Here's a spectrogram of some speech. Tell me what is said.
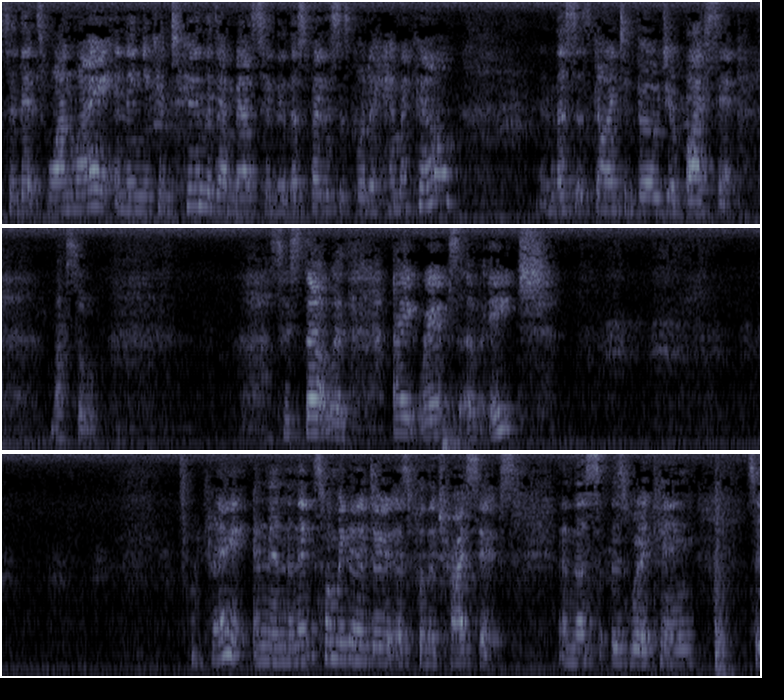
So that's one way, and then you can turn the dumbbells to this way. This is called a hammer curl, and this is going to build your bicep muscle. So start with eight reps of each. Okay, and then the next one we're going to do is for the triceps. And this is working, so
